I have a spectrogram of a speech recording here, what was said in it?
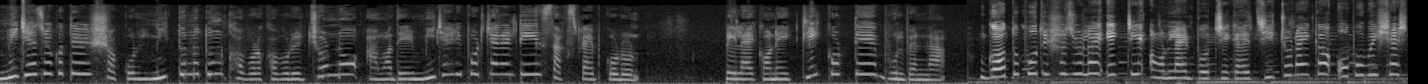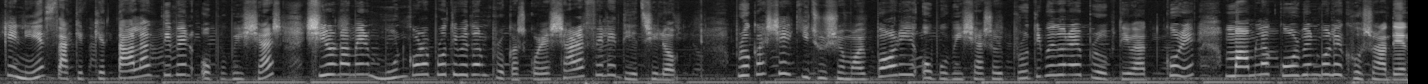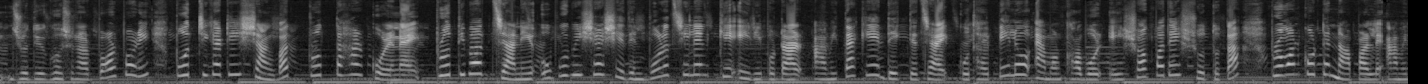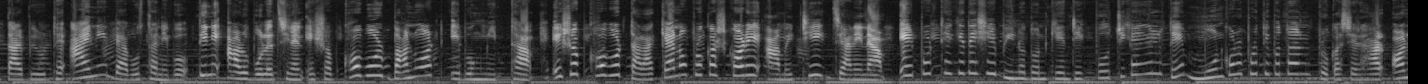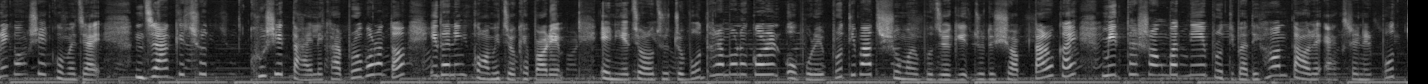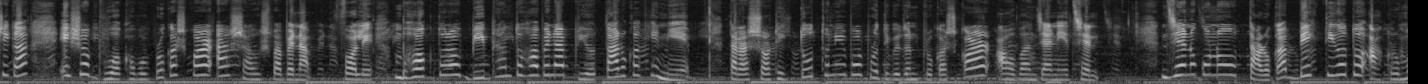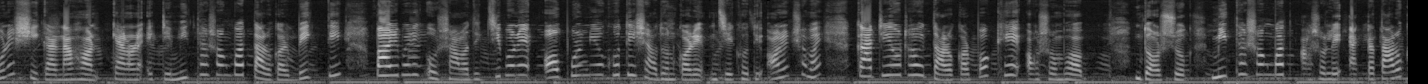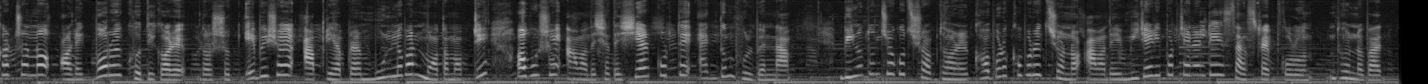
Media জগতের সকল নিত্য নতুন খবরাখবরের জন্য আমাদের মিডিয়া রিপোর্ট চ্যানেলটি সাবস্ক্রাইব করুন। বেল আইকনে ক্লিক করতে ভুলবেন না। গত পঁচিশে জুলাই একটি অনলাইন পত্রিকায় চিত্রনায়িকা অপু বিশ্বাসকে নিয়ে সাকিবকে তালাক দিবেন অপু বিশ্বাস। শিরোনামের মন করা প্রতিবেদন প্রকাশ করে সাড়া ফেলে দিয়েছিল। প্রকাশের কিছু সময় পরই অপু বিশ্বাস ওই প্রতিবেদনের প্রতিবাদ করে মামলা করবেন বলে ঘোষণা দেন। যদিও ঘোষণার পরপরই পত্রিকাটির সংবাদ প্রত্যাহার করে নেয়। প্রতিবাদ জানিয়ে অপু বিশ্বাস সেদিন বলেছিলেন, কে এই রিপোর্টার? আমি তাকে দেখতে চাই। কোথায় পেল এমন খবর? এই সংবাদের সত্যতা প্রমাণ করতে না পারলে আমি তার বিরুদ্ধে আইনি ব্যবস্থা নিব। তিনি আরও বলেছিলেন, এসব খবর বানোয়াট এবং মিথ্যা। এসব খবর তারা কেন প্রকাশ করে আমি ঠিক জানি না। এরপর থেকে দেশে বিনোদন কেন্দ্রিক পত্রিকাগুলোতে মন করা প্রতিবেদন প্রকাশের হার অনেক অংশে কমে যায়, যা কিছু খুশি তাই লেখার প্রবণতা ইদানিং কমই চোখে পড়ে। এ নিয়ে চলচ্চিত্র বোদ্ধারা মনে করেন, ওপরের প্রতিবাদ সময় উপযোগী। যদি সব তারকায় মিথ্যা সংবাদ নিয়ে প্রতিবাদী হন, তাহলে এক শ্রেণির পত্রিকা এসব ভুয়া খবর প্রকাশ করার আর সাহস পাবে না। ফলে ভক্তরাও বিভ্রান্ত হবে না প্রিয় তারকাকে নিয়ে। তারা সঠিক তথ্য নির্ভর প্রতিবেদন প্রকাশ করার আহ্বান জানিয়েছেন। যেন কোনো তারকা ব্যক্তিগত আক্রমণের শিকার না হন, কেননা একটি মিথ্যা সংবাদ তারকার ব্যক্তি পারিবারিক ও সামাজিক জীবনে অপূরণীয় ক্ষতি সাধন করে, যে ক্ষতি অনেক সময় কাটিয়ে ওঠা ওই তারকার পক্ষে অসম্ভব। দর্শক, মিথ্যা সংবাদ আসলে একটা তারকার জন্য অনেক বড়ই ক্ষতি করে। দর্শক, এ বিষয়ে আপনি আপনার মূল্যবান মতামতটি অবশ্যই আমাদের সাথে শেয়ার করতে একদম ভুলবেন না। বিনোদন জগৎ সব ধরনের খবরাখবরের জন্য আমাদের মিডিয়া রিপোর্ট চ্যানেলটি সাবস্ক্রাইব করুন। ধন্যবাদ।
